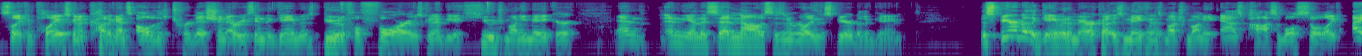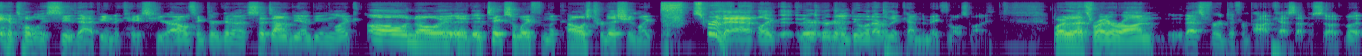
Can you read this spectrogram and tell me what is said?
so they could play. It was going to cut against all the tradition, everything the game is beautiful for. It was going to be a huge moneymaker. And in the end, they said, no, this isn't really in the spirit of the game the spirit of the game in America is making as much money as possible. So, like, I could totally see that being the case here. I don't think they're gonna sit down at the end being like, "Oh no, it, it takes away from the college tradition." Like, pff, screw that. Like, they're they're gonna do whatever they can to make the most money. Whether that's right or wrong, that's for a different podcast episode. But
